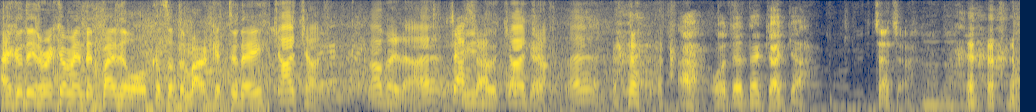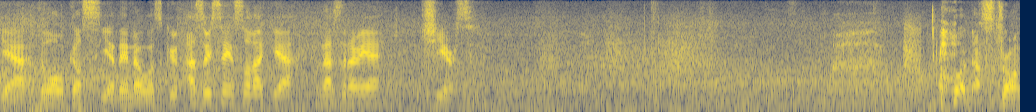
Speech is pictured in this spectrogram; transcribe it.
I got it recommended by the locals at the market today. Chacha, camera, eh? Cha-cha, Vino, chacha, okay. eh? ah, what is that chacha? Cha-cha. Yeah, the locals, yeah, they know what's good. As we say in Slovakia, na zdravie, cheers. Oh, that's strong.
